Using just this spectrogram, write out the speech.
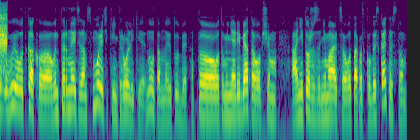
Вы вот как э, в интернете там смотрите какие-нибудь ролики, ну там на ютубе, а то вот у меня ребята, в общем, они тоже занимаются вот так вот кладоискательством,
